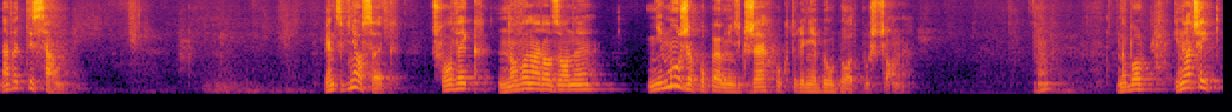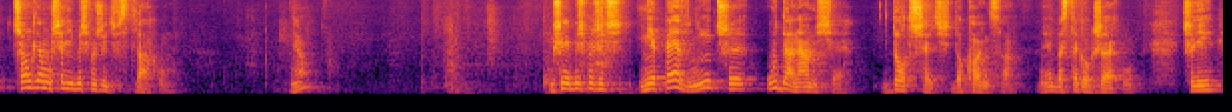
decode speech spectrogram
Nawet ty sam. Więc wniosek. Człowiek nowonarodzony nie może popełnić grzechu, który nie byłby odpuszczony. No, bo inaczej ciągle musielibyśmy żyć w strachu. Nie? Musielibyśmy żyć niepewni, czy uda nam się dotrzeć do końca nie? bez tego grzechu. Czyli,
